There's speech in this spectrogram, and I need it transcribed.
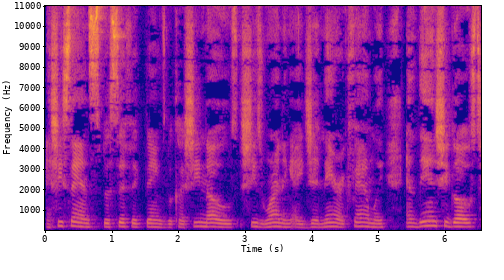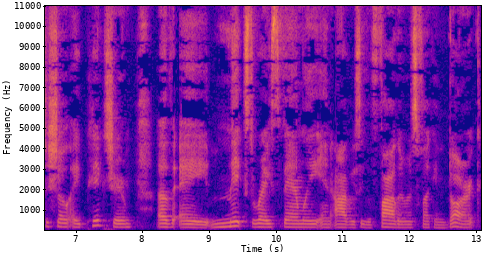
And she's saying specific things because she knows she's running a generic family. And then she goes to show a picture of a mixed race family, and obviously the father is fucking dark.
